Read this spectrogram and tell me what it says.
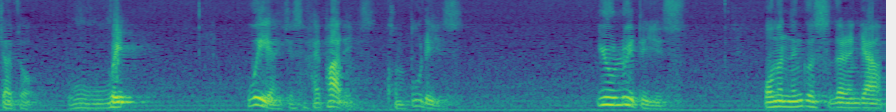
叫做无畏。畏啊，就是害怕的意思，恐怖的意思，忧虑的意思。我们能够使得人家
